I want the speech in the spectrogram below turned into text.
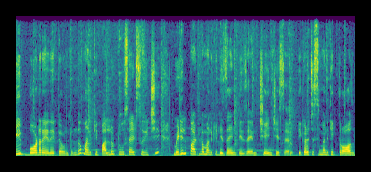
ఈ బార్డర్ ఏదైతే ఉంటుందో మనకి పళ్ళు టూ సైడ్స్ ఇచ్చి మిడిల్ పార్ట్లో మనకి డిజైన్ డిజైన్ చేంజ్ చేశారు. ఇక్కడ వచ్చేసి మనకి క్రాస్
